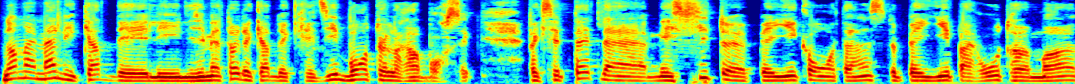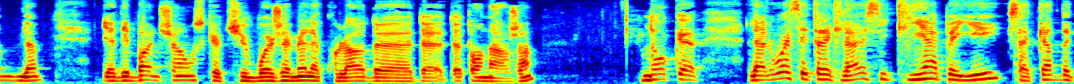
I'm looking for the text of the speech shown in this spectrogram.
normalement, les cartes des, les, émetteurs de cartes de crédit vont te le rembourser. Fait que c'est peut-être la. Mais si tu as payé comptant, si tu as payé par autre mode, il y a des bonnes chances que tu vois jamais la couleur de, de ton argent. Donc, euh, la loi, c'est très clair. Si le client a payé sa carte de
